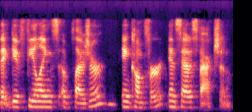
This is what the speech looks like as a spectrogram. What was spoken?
that give feelings of pleasure and comfort and satisfaction.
